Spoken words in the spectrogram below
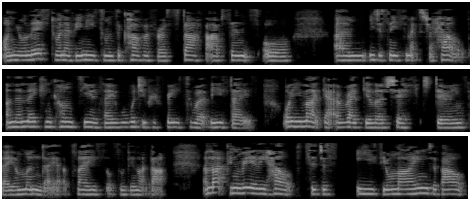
on your list whenever you need someone to cover for a staff absence or um, you just need some extra help. And then they can come to you and say, well, would you be free to work these days? Or you might get a regular shift during, say, a Monday at a place or something like that. And that can really help to just ease your mind about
